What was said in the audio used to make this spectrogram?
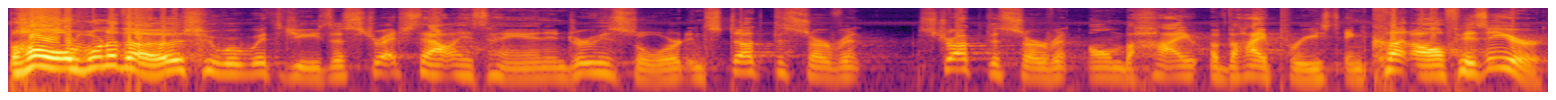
Behold, one of those who were with Jesus stretched out his hand and drew his sword and stuck the servant, struck the servant on the high, of the high priest and cut off his ear.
